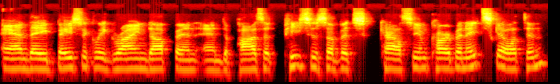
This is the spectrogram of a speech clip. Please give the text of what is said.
and they basically grind up and and deposit pieces of its calcium carbonate skeleton,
